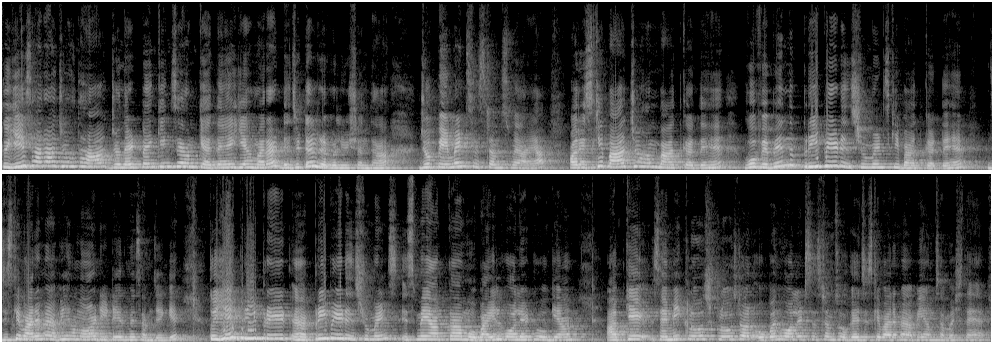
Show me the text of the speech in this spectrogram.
तो ये सारा जो था जो नेट बैंकिंग से हम कहते हैं ये हमारा डिजिटल रेवोल्यूशन था जो पेमेंट सिस्टम्स में आया। और इसके बाद जो हम बात करते हैं वो विभिन्न प्रीपेड इंस्ट्रूमेंट्स की बात करते हैं जिसके बारे में अभी हम और डिटेल में समझेंगे। तो ये प्रीपेड प्रीपेड इंस्ट्रूमेंट्स इसमें आपका मोबाइल वॉलेट हो गया आपके सेमी क्लोज क्लोज्ड और ओपन वॉलेट सिस्टम्स हो गए, जिसके बारे में अभी हम समझते हैं।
